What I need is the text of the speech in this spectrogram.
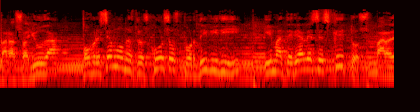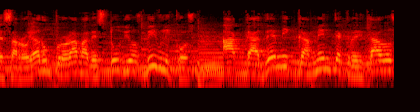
Para su ayuda, ofrecemos nuestros cursos por DVD y materiales escritos para desarrollar un programa de estudios bíblicos académicamente acreditados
